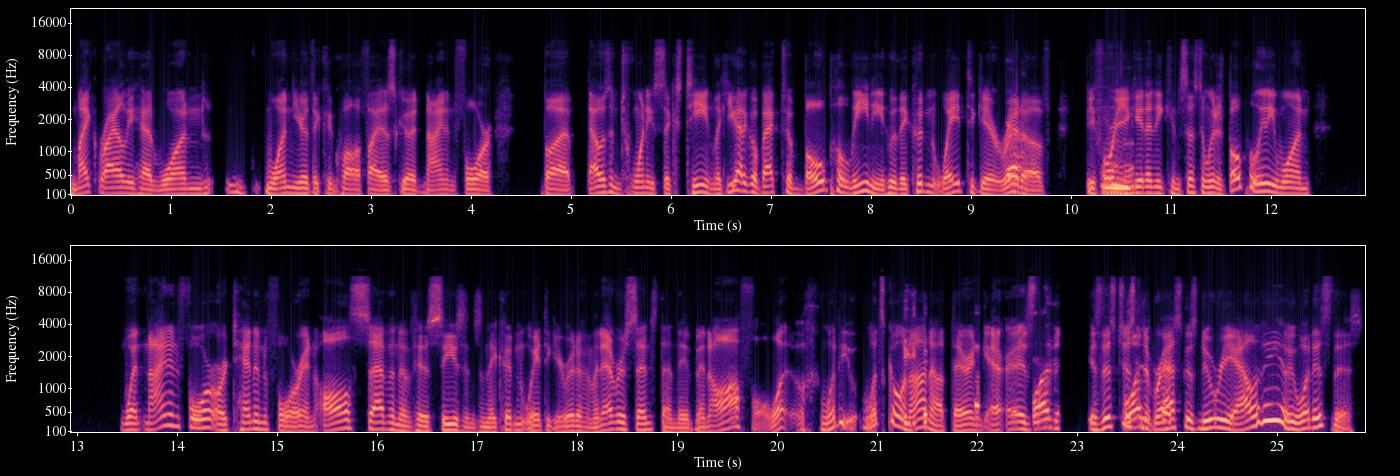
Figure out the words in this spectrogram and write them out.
Mike Riley had one one year that could qualify as good, nine and four but that was in 2016. Like you got to go back to Bo Pelini, who they couldn't wait to get rid yeah. of before mm-hmm. you get any consistent winners. Bo Pelini won went nine and four or ten and four in all seven of his seasons, and they couldn't wait to get rid of him. And ever since then, they've been awful. What what do you what's going on out there? And uh, is is this just Nebraska's new reality? I mean, what is this?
